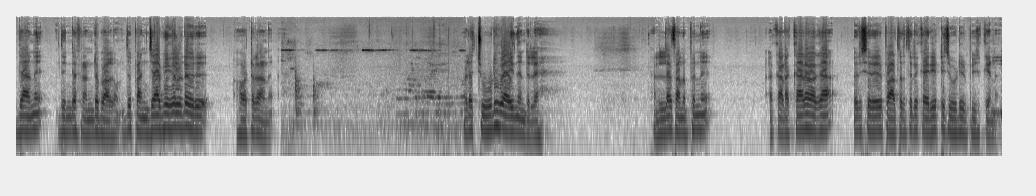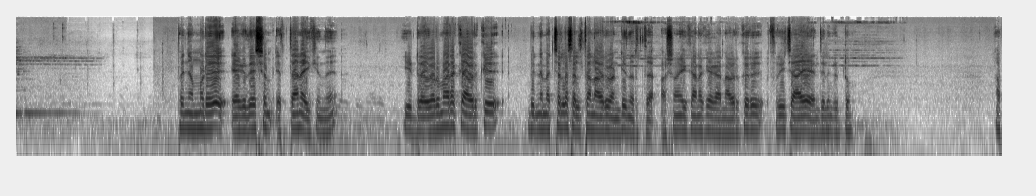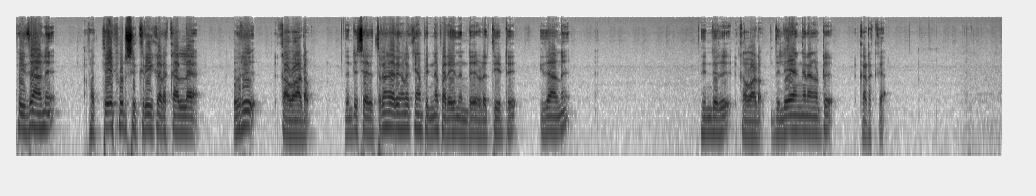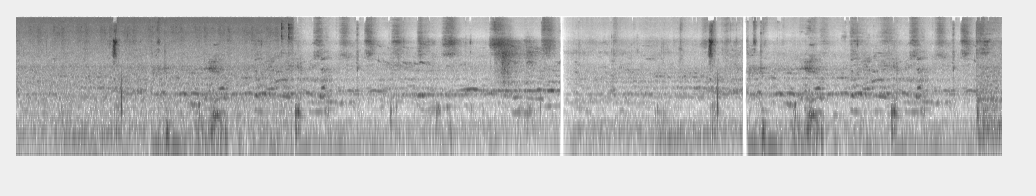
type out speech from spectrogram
ഇതാണ് ഇതിന്റെ ഫ്രണ്ട് ഭാഗം. ഇത് പഞ്ചാബികളുടെ ഒരു ഹോട്ടലാണ്. ഇവിടെ ചൂട് കായുന്നുണ്ടല്ലേ? നല്ല തണുപ്പിന് കടക്കാര വക ഒരു ചെറിയൊരു പാത്രത്തിൽ കരിയിട്ട് ചൂടിപ്പിക്കുകയാണ്. ഇപ്പം നമ്മൾ ഏകദേശം എത്താനയക്കുന്നത് ഈ ഡ്രൈവർമാരൊക്കെ അവർക്ക് പിന്നെ മെച്ചമുള്ള സ്ഥലത്താണ് അവർ വണ്ടി നിർത്തുക. ഭക്ഷണം കഴിക്കാനൊക്കെ കാരണം അവർക്കൊരു ഫ്രീ ചായ എന്തെങ്കിലും കിട്ടും. അപ്പോൾ ഇതാണ് ഫത്തേപൂർ സിക്രി കടക്കാനുള്ള ഒരു കവാടം. ഇതിന്റെ ചരിത്രം കാര്യങ്ങളൊക്കെ ഞാൻ പിന്നെ പറയുന്നുണ്ട് ഇവിടെ എത്തിയിട്ട്. ഇതാണ് ഇതിന്റെ ഒരു കവാടം. ഇതിലേ അങ്ങനെ അങ്ങോട്ട് കിടക്കുക.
